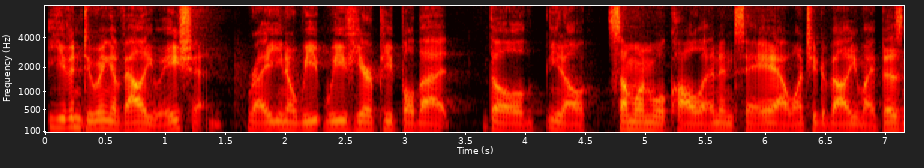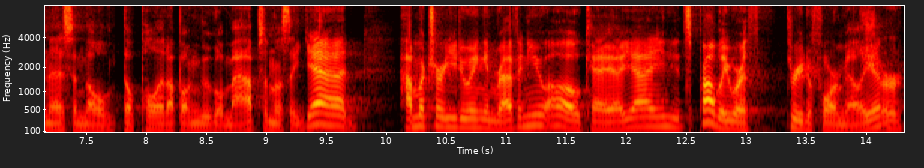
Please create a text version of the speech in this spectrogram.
even doing evaluation, right? You know, we we hear people that they'll, you know, someone will call in and say, "Hey, I want you to value my business," and they'll they'll pull it up on Google Maps and they'll say, "Yeah, how much are you doing in revenue? Oh, okay, uh, yeah, it's probably worth three to four million. Sure.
